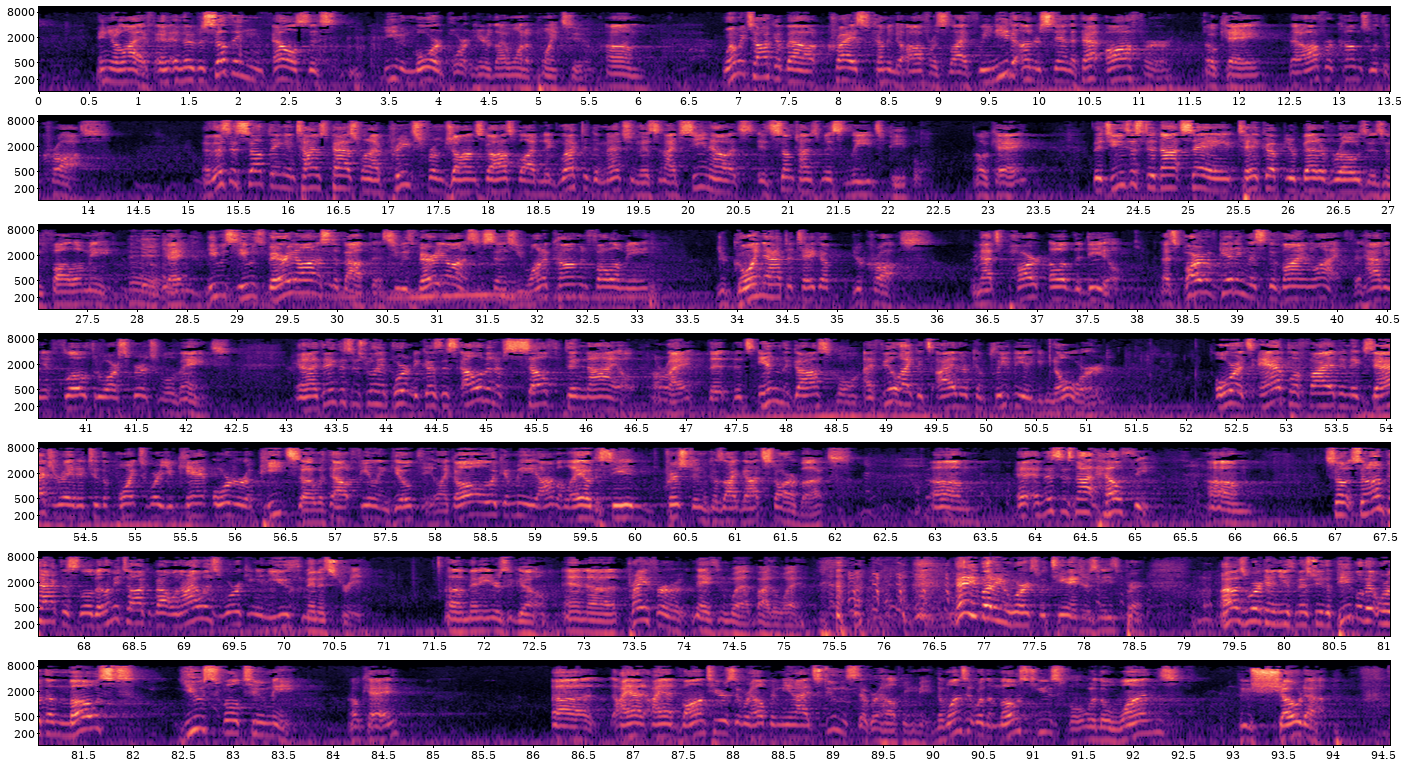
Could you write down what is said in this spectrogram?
in your life. And, and, there's something else that's even more important here that I want to point to. Um, when we talk about Christ coming to offer us life, we need to understand that that offer, okay, that offer comes with the cross. And this is something in times past when I've preached from John's gospel, I've neglected to mention this and I've seen how it's, it sometimes misleads people. Okay? That Jesus did not say, take up your bed of roses and follow me. Mm. Okay? He was, he was very honest about this. He was very honest. He says, you want to come and follow me, you're going to have to take up your cross. And that's part of the deal. That's part of getting this divine life and having it flow through our spiritual veins. And I think this is really important because this element of self-denial, alright, that, that's in the gospel, I feel like it's either completely ignored or it's amplified and exaggerated to the point where you can't order a pizza without feeling guilty. Like, oh, look at me, I'm a Laodicean Christian because I got Starbucks. Um, and, and, this is not healthy. Um, so, so unpack this a little bit, let me talk about when I was working in youth ministry uh, many years ago. And uh, pray for Nathan Webb, by the way. Anybody who works with teenagers needs prayer. I was working in youth ministry. The people that were the most useful to me, okay? Uh, I had I had volunteers that were helping me, and I had students that were helping me. The ones that were the most useful were the ones who showed up.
